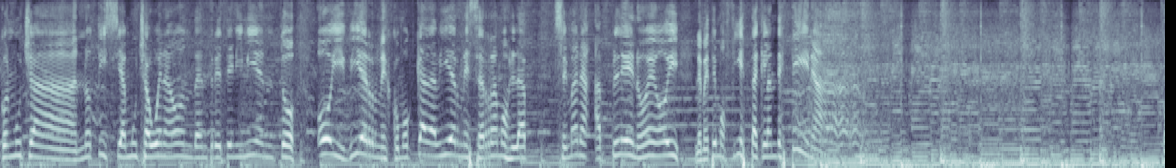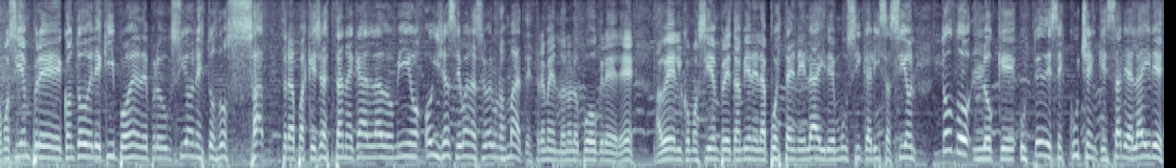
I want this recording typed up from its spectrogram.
con mucha noticia, mucha buena onda, entretenimiento. Hoy viernes, como cada viernes, cerramos la semana a pleno, ¿eh? Hoy le metemos fiesta clandestina. Como siempre, con todo el equipo ¿eh? de producción, estos dos sátrapas que ya están acá al lado mío, hoy ya se van a cebar unos mates, tremendo, no lo puedo creer. ¿eh? Abel, como siempre, también en la puesta en el aire, musicalización, todo lo que ustedes escuchen que sale al aire,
